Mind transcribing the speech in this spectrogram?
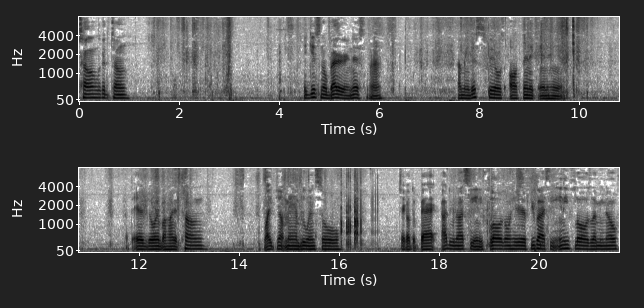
tongue, look at the tongue. It gets no better than this, man. I mean, this feels authentic in hand. Got the Air Jordan behind the tongue. White Jumpman, blue insole. Check out the back. I do not see any flaws on here. If you guys see any flaws, let me know.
